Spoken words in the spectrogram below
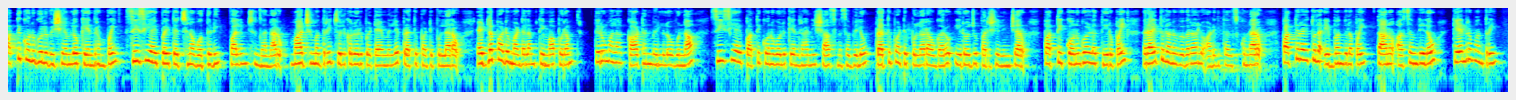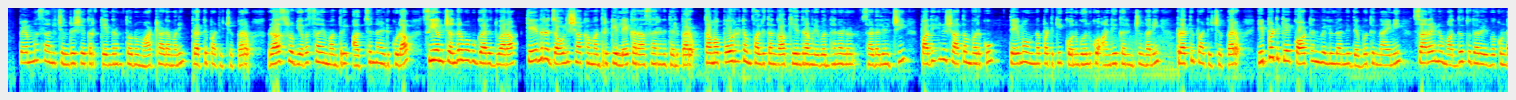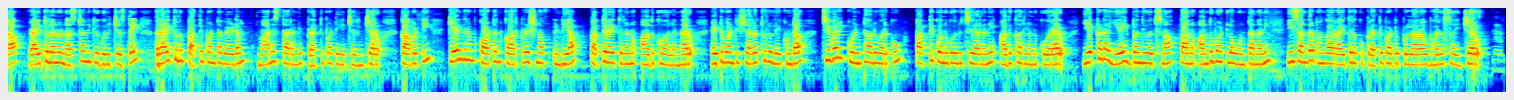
పత్తి కొనుగోలు విషయంలో కేంద్రంపై సీసీఐపై తెచ్చిన ఒత్తిడి ఫలించిందన్నారు. మాజీ మంత్రి చిలకలూరుపేట ఎమ్మెల్యే ప్రతిపాటి పుల్లారావు. ఎడ్లపాడు మండలం తిమ్మాపురం తిరుమల కాటన్ మిల్లులో ఉన్న సీసీఐ పత్తి కొనుగోలు కేంద్రాన్ని శాసనసభ్యులు ప్రతిపాటి పుల్లారావు గారు ఈ రోజు పరిశీలించారు. పత్తి కొనుగోళ్ళ తీరుపై రైతులను వివరాలు అడిగి తెలుసుకున్నారు. పత్తి రైతుల ఇబ్బందులపై తాను అసెంబ్లీలో కేంద్ర మంత్రి పెమ్మసాని చంద్రశేఖర్ కేంద్రంతోనూ మాట్లాడామని ప్రతిపాటి చెప్పారు. రాష్ట్ర వ్యవసాయ మంత్రి అచ్చెన్నాయుడు కూడా సీఎం చంద్రబాబు గారి ద్వారా కేంద్ర జౌళి శాఖ మంత్రికి లేఖ రాశారని తెలిపారు. తమ పోరాటం ఫలితంగా కేంద్రం నిబంధనలను సడలించి పదిహేను శాతం వరకు తేమ ఉన్నప్పటికీ కొనుగోలుకు అంగీకరించిందని ప్రతిపాటి చెప్పారు. ఇప్పటికే కాటన్ మిల్లులన్నీ దెబ్బతిన్నాయని సరైన మద్దతు ధర ఇవ్వకుండా రైతులను నష్టానికి గురి చేస్తే రైతులు పత్తి పంట వేయడం మానేస్తారని ప్రతిపాటి హెచ్చరించారు. కాబట్టి కేంద్రం కాటన్ కార్పొరేషన్ ఆఫ్ ఇండియా పత్తి రైతులను ఆదుకోవాలన్నారు. ఎటువంటి షరతులు లేకుండా చివరి క్వింటాలు వరకు పత్తి కొనుగోలు చేయాలని అధికారులను కోరారు. ఎక్కడ ఏ ఇబ్బంది వచ్చినా తాను అందుబాటులో ఉంటానని ఈ సందర్భంగా రైతులకు ప్రతిపాటి పుల్లారావు భరోసా ఇచ్చారు. కేంద్ర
